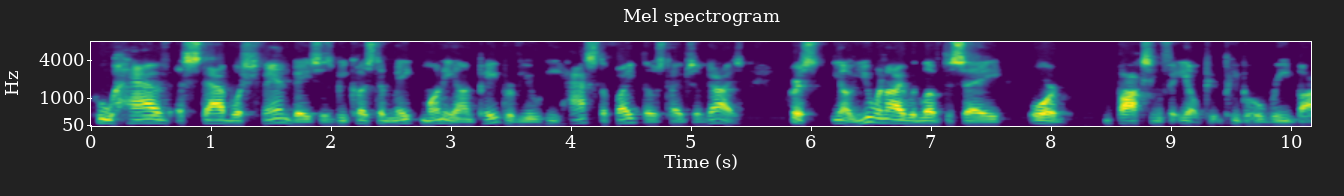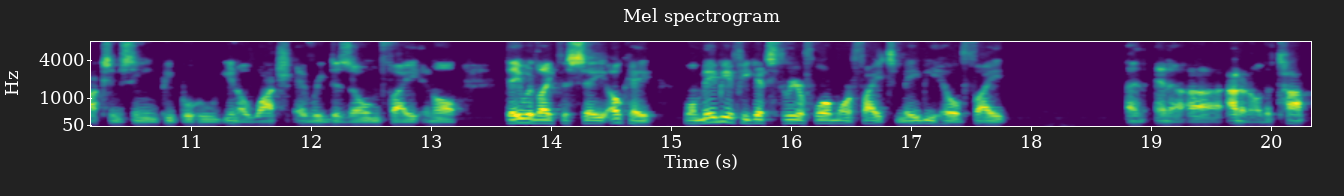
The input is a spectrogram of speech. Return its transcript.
who have established fan bases because to make money on pay per view, he has to fight those types of guys. Chris, you know, you and I would love to say, or boxing, you know, p- people who read boxing scene, people who you know watch every DAZN fight and all, they would like to say, okay, well, maybe if he gets three or four more fights, maybe he'll fight an, an uh, I don't know, the top,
